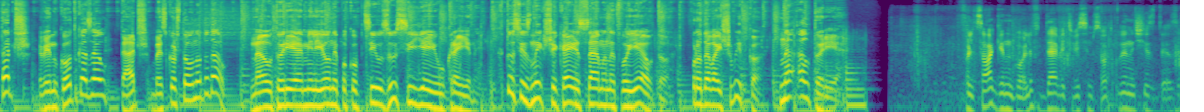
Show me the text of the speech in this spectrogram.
Тач, він код казав, тач безкоштовно додав. На Авторія мільйони покупців з усієї України. Хтось із них чекає саме на твоє авто. Продавай швидко на Авторія. Volkswagen Golf 9800, 1.6 дизель,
